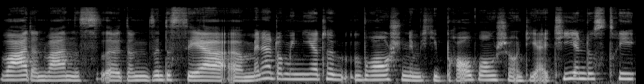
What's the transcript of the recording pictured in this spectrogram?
war, dann waren es, äh, dann sind es sehr äh, männerdominierte Branchen, nämlich die Braubranche und die IT-Industrie.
